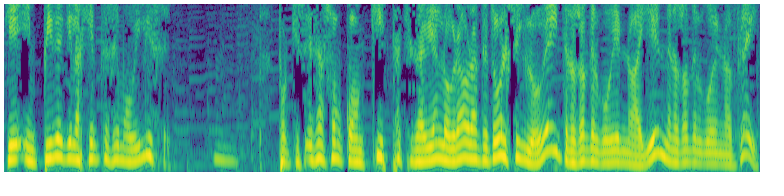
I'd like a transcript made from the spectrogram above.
que impide que la gente se movilice. Porque esas son conquistas que se habían logrado durante todo el siglo XX, no son del gobierno de Allende, no son del gobierno de Frey.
